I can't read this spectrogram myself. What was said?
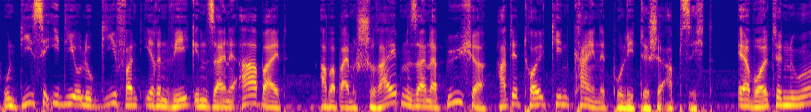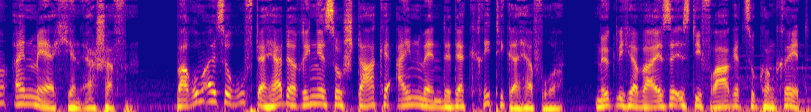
und diese Ideologie fand ihren Weg in seine Arbeit, aber beim Schreiben seiner Bücher hatte Tolkien keine politische Absicht. Er wollte nur ein Märchen erschaffen. Warum also ruft der Herr der Ringe so starke Einwände der Kritiker hervor? Möglicherweise ist die Frage zu konkret.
